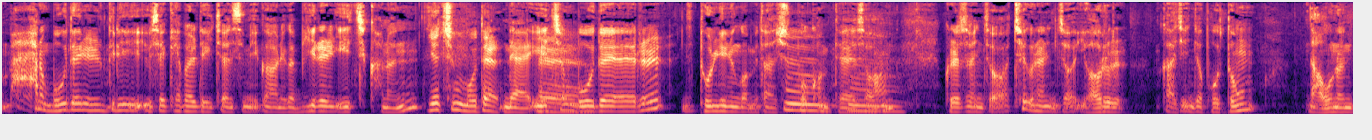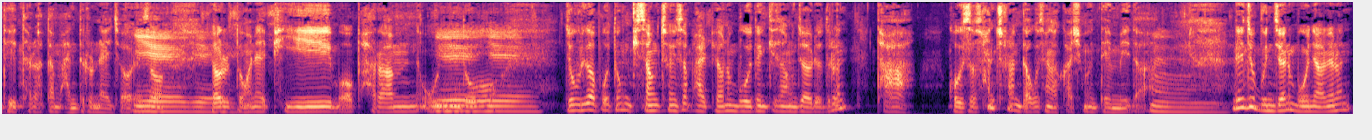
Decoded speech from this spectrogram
많은 모델들이 요새 개발돼 있지 않습니까? 그러니까 미래를 예측하는 예측 모델. 네 예측 네. 모델을 돌리는 겁니다. 슈퍼컴퓨터에서. 음, 음. 그래서 이제 최근에 이제 열흘 까지 이제 보통 나오는 데이터를 갖다 만들어내죠. 그래서 예, 예. 열흘 동안에 비, 뭐 바람, 온도. 예, 예. 이제 우리가 보통 기상청에서 발표하는 모든 기상 자료들은 다 거기서 산출한다고 생각하시면 됩니다. 음. 근데 이제 문제는 뭐냐면은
